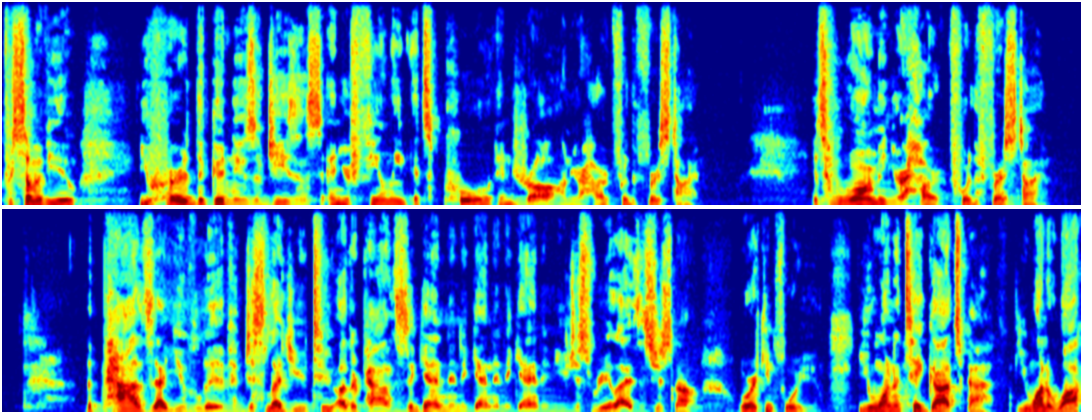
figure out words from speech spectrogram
for some of you, you heard the good news of Jesus and you're feeling its pull and draw on your heart for the first time. It's warming your heart for the first time. The paths that you've lived have just led you to other paths again and again and again, and you just realize it's just not working for you. You want to take God's path. You want to walk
